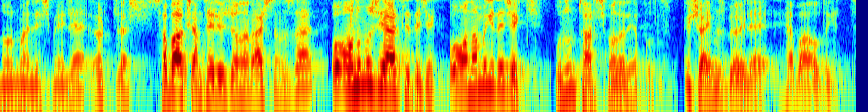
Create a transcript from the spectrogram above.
normalleşmeyle örttüler. Sabah akşam televizyonları açtığınızda o onu mu ziyaret edecek? O ona mı gidecek? Bunun tartışmaları yapıldı. Üç ayımız böyle heba oldu gitti.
